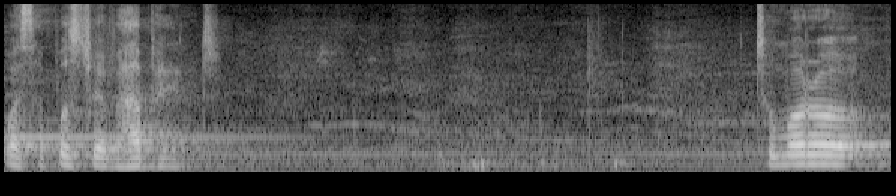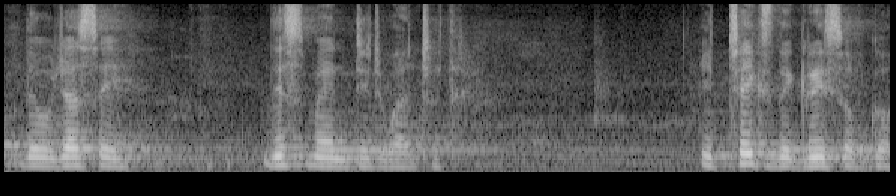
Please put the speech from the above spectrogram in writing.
was supposed to have happened? Tomorrow they will just say, this man did one, two, three. It takes the grace of God.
